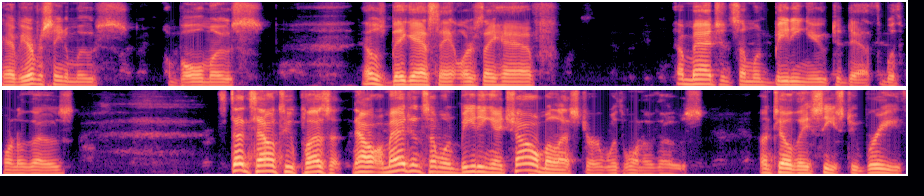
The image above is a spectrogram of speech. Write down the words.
Have you ever seen a moose? A bull moose? Those big ass antlers they have. Imagine someone beating you to death with one of those. It doesn't sound too pleasant. Now imagine someone beating a child molester with one of those until they cease to breathe.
